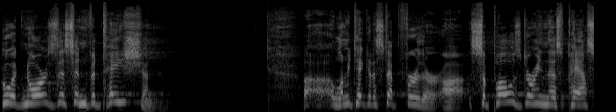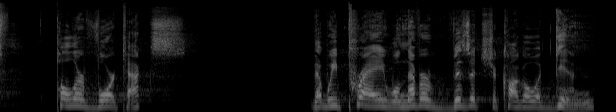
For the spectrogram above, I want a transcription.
who ignores this invitation. Uh, let me take it a step further. Uh, suppose during this past polar vortex that we pray will never visit Chicago again,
